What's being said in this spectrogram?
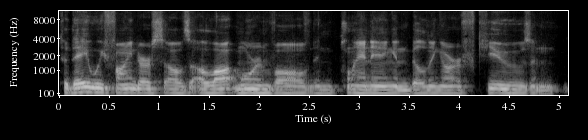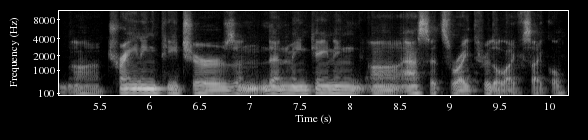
Today, we find ourselves a lot more involved in planning and building RFQs and uh, training teachers and then maintaining uh, assets right through the life cycle.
